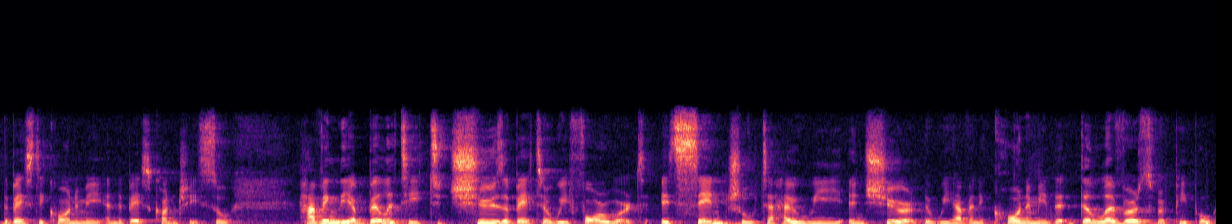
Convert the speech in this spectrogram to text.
the best economy in the best country. So having the ability to choose a better way forward is central to how we ensure that we have an economy that delivers for people,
